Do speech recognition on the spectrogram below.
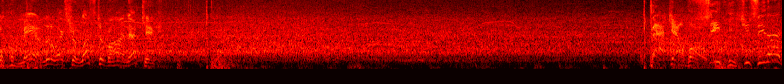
Oh, man, a little extra luster behind that kick. Back elbow. Jeez, you see that?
